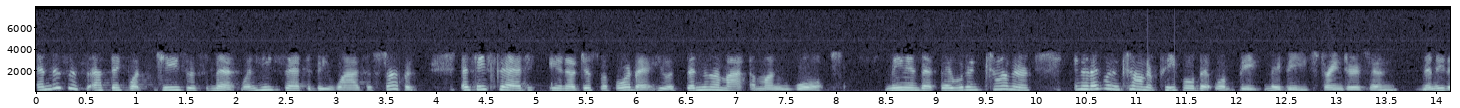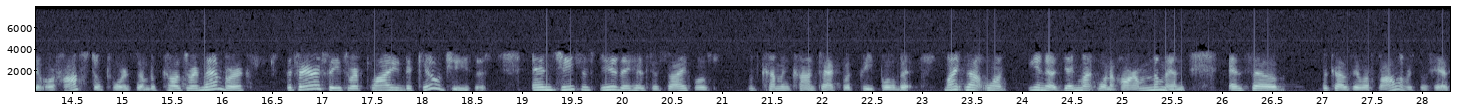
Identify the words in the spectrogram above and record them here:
And this is, I think, what Jesus meant when he said to be wise as serpents. As he said, you know, just before that, he was sending them out among wolves, meaning that they would encounter, you know, they would encounter people that would be maybe strangers and many that were hostile towards them. Because remember, the Pharisees were plotting to kill Jesus. And Jesus knew that his disciples would come in contact with people that might not want, you know, they might want to harm them. And, and so, because they were followers of his.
